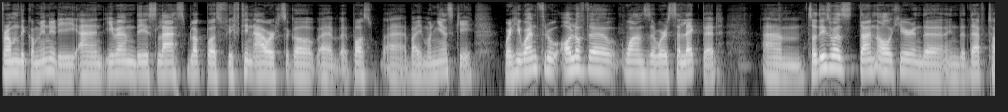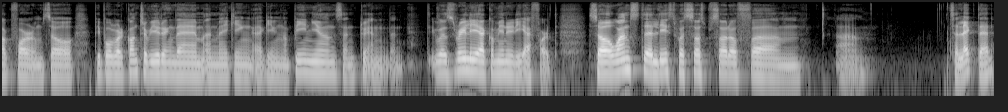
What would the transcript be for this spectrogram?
from the community and even this last blog post 15 hours ago, uh, post uh, by Moniewski, where he went through all of the ones that were selected um, so this was done all here in the in the Dev Talk forum. So people were contributing them and making uh, giving opinions, and, and, and it was really a community effort. So once the list was so, sort of um, uh, selected,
